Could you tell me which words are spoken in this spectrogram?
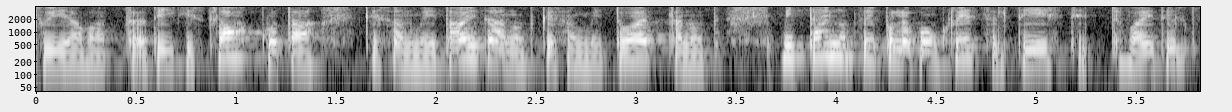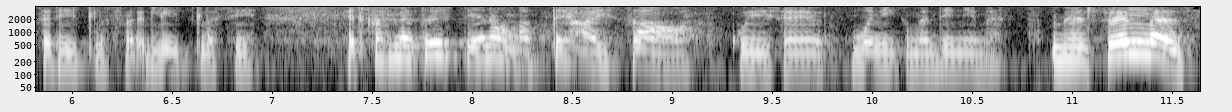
püüavad riigist lahkuda, kes on meid aidanud, kes on meid toetanud, mitte ainult võib-olla konkreetselt Eestit, vaid üldse liitlas, liitlasi. et kas me tõesti enamat teha ei saa, kui see mõnikümmend inimest? me selles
